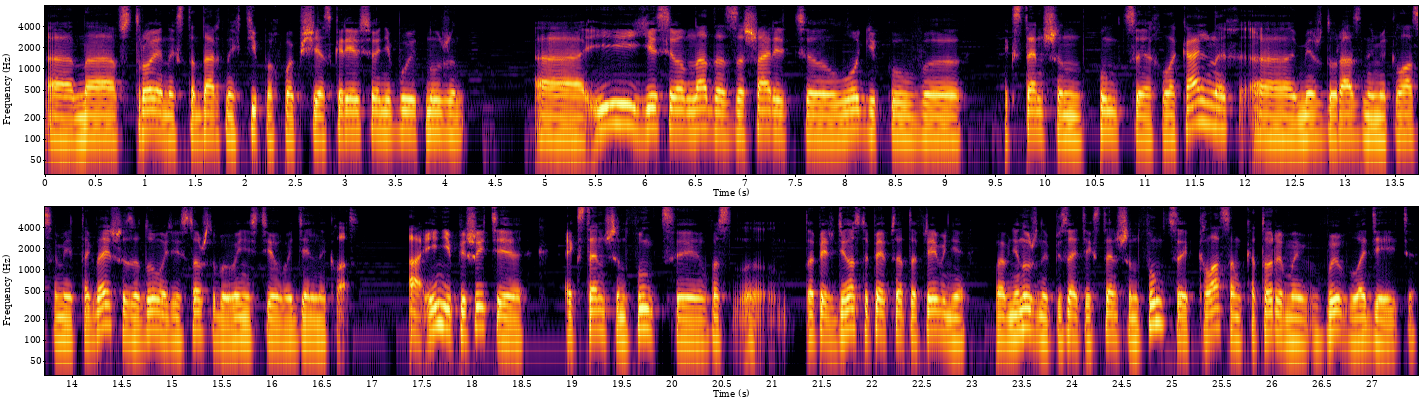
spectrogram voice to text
Э, на встроенных стандартных типах вообще, скорее всего, не будет нужен. Э, и если вам надо зашарить логику в extension функциях локальных между разными классами так дальше, задумайтесь о том, чтобы вынести его в отдельный класс. А, и не пишите extension функции, э, опять же, 95% времени вам не нужно писать extension функции классом, которыми вы владеете,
